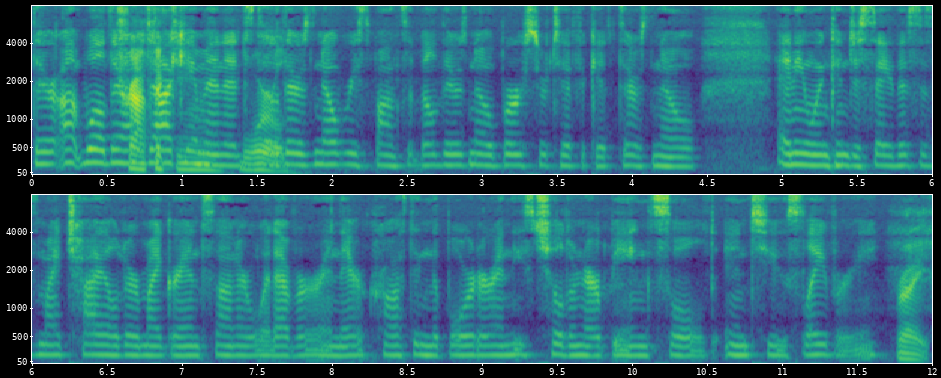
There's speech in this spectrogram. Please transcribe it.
They're un- well, they're undocumented, so there's no responsibility. There's no birth certificate. There's no anyone can just say this is my child or my grandson or whatever, and they're crossing the border, and these children are being sold into slavery. Right.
